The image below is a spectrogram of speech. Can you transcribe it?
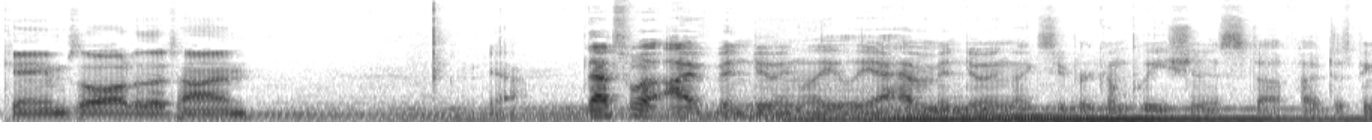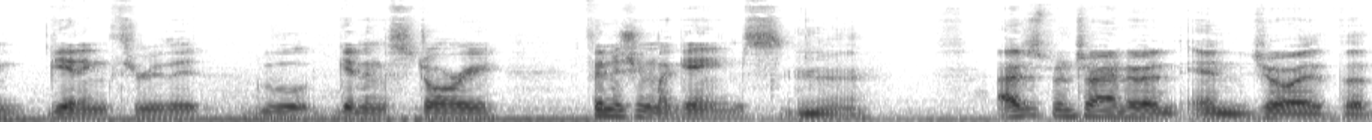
games a lot of the time. That's what I've been doing lately. I haven't been doing like super completionist stuff. I've just been getting through the, getting the story, finishing my games. Yeah. I've just been trying to enjoy the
